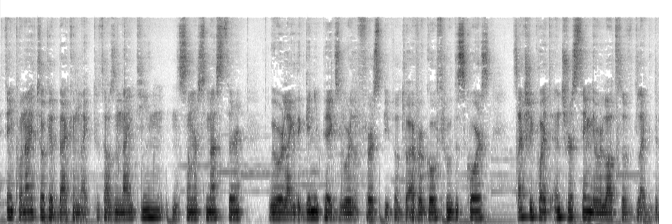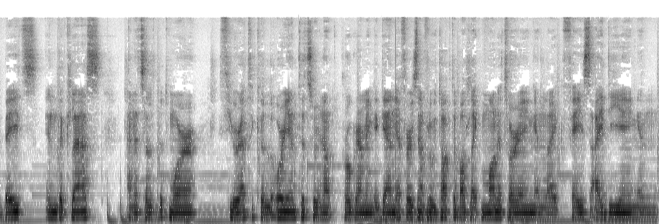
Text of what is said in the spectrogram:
I think when I took it back in like 2019 in the summer semester, we were like the guinea pigs. We were the first people to ever go through this course. It's actually quite interesting. There were lots of like debates in the class, and it's a little bit more theoretical oriented so you're not programming again. Yeah, for example we talked about like monitoring and like face IDing and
